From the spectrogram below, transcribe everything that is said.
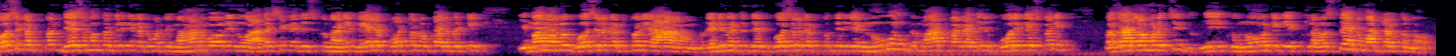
గోస కట్టుకొని దేశమంతా తిరిగినటువంటి మహానుభావుని నువ్వు ఆదర్శంగా తీసుకున్నాను వేల కోట్ల రూపాయలు పెట్టి విమానాలు గోసలు కట్టుకొని రెడీమేడ్ ది- గోసలు కట్టుకొని తిరిగే నువ్వు మహాత్మా గాంధీని పోలికేసుకొని బజార్లో అమ్మడొచ్చి నీకు నోటికి ఎట్లా వస్తే అటు మాట్లాడుతున్నావు.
